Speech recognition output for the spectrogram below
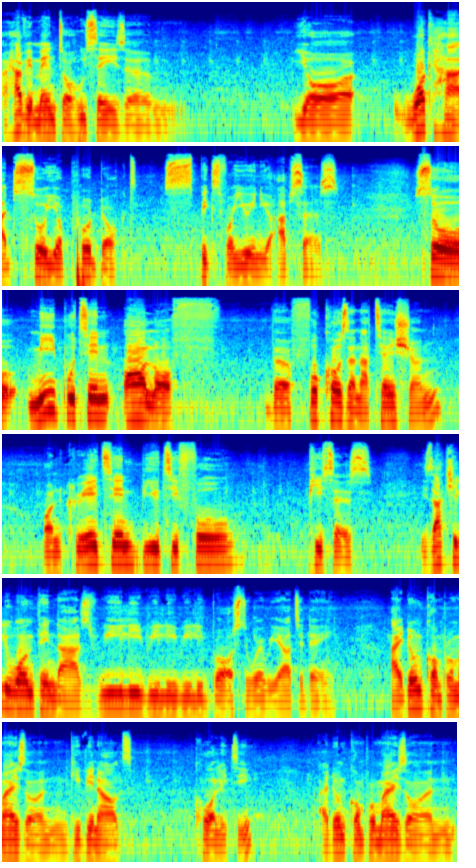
I have a mentor who says, um, your work hard so your product speaks for you in your absence. So, me putting all of the focus and attention on creating beautiful pieces is actually one thing that has really, really, really brought us to where we are today. I don't compromise on giving out quality. I don't compromise on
